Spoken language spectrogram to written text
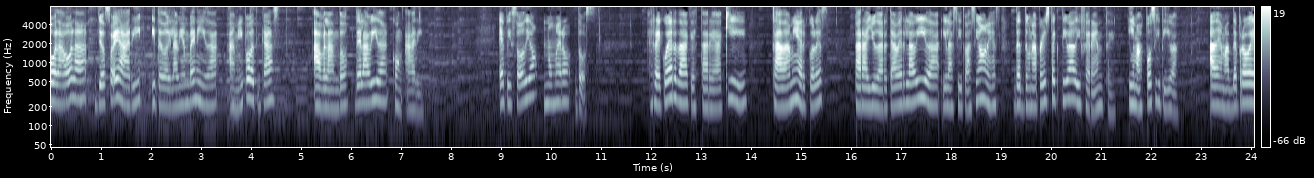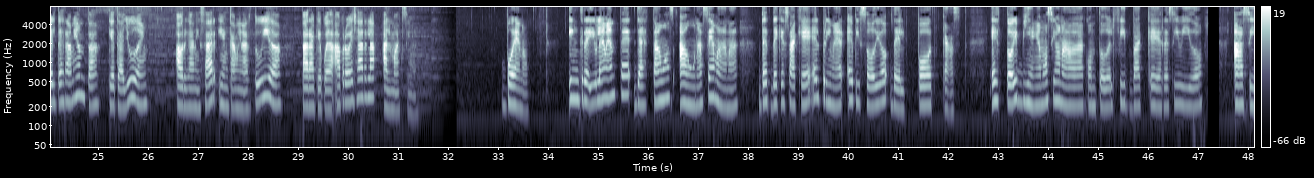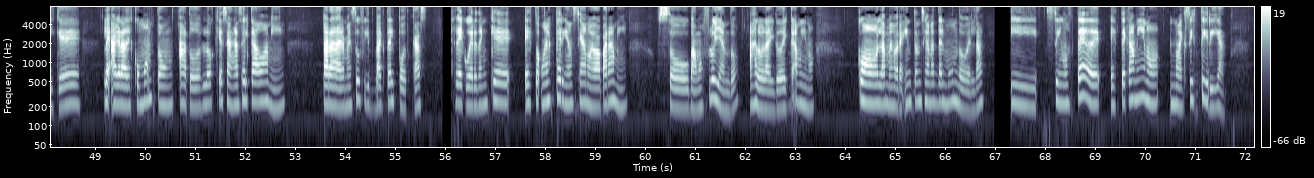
Hola, hola, yo soy Ari y te doy la bienvenida a mi podcast Hablando de la vida con Ari. Episodio número 2. Recuerda que estaré aquí cada miércoles para ayudarte a ver la vida y las situaciones desde una perspectiva diferente y más positiva, además de proveerte herramientas que te ayuden a organizar y encaminar tu vida para que puedas aprovecharla al máximo. Bueno, increíblemente ya estamos a una semana desde que saqué el primer episodio del podcast. Estoy bien emocionada con todo el feedback que he recibido, así que les agradezco un montón a todos los que se han acercado a mí para darme su feedback del podcast. Recuerden que esto es una experiencia nueva para mí. So, vamos fluyendo a lo largo del camino con las mejores intenciones del mundo, ¿verdad? Y sin ustedes, este camino no existiría.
